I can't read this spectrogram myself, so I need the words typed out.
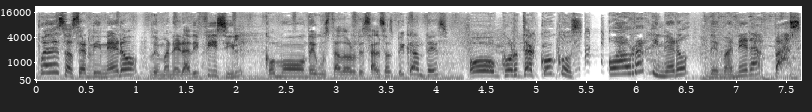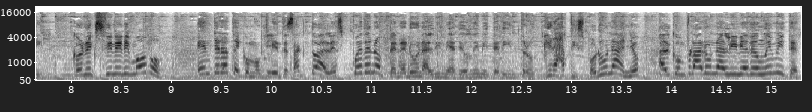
Puedes hacer dinero de manera difícil como degustador de salsas picantes o cortacocos o ahorrar dinero de manera fácil con Xfinity Mobile. Entérate cómo clientes actuales pueden obtener una línea de un límite intro gratis por un año al comprar una línea de un límite.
